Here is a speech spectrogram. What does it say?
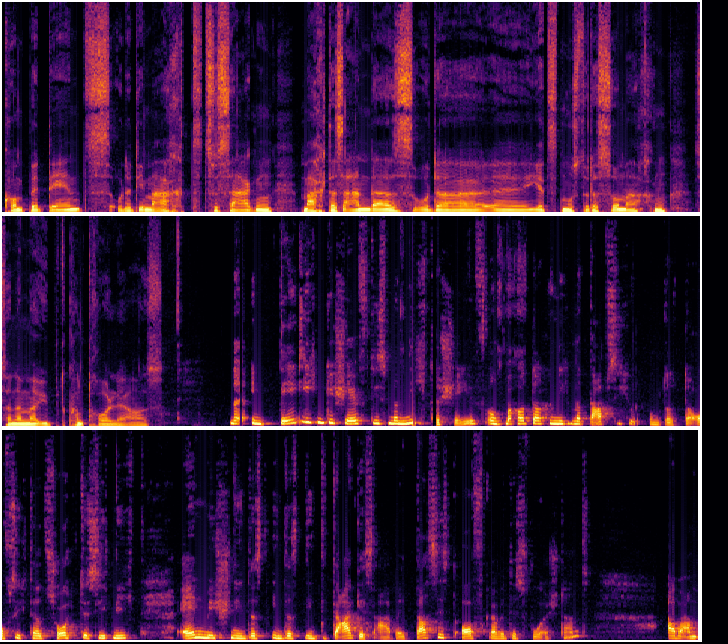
Kompetenz oder die Macht zu sagen, mach das anders oder äh, jetzt musst du das so machen, sondern man übt Kontrolle aus. Na, Im täglichen Geschäft ist man nicht der Chef und man hat auch nicht, man darf sich, und der Aufsichtsrat sollte sich nicht einmischen in, das, in, das, in die Tagesarbeit. Das ist Aufgabe des Vorstands. Aber am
